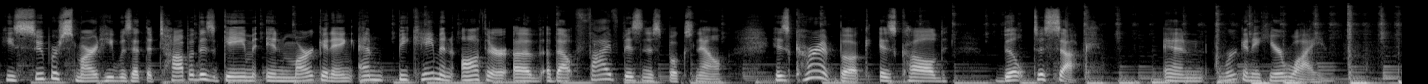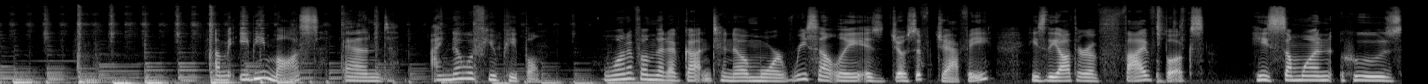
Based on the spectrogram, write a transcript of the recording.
He's super smart. He was at the top of his game in marketing and became an author of about five business books now. His current book is called Built to Suck, and we're going to hear why. I'm E.B. Moss, and I know a few people. One of them that I've gotten to know more recently is Joseph Jaffe. He's the author of five books. He's someone whose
